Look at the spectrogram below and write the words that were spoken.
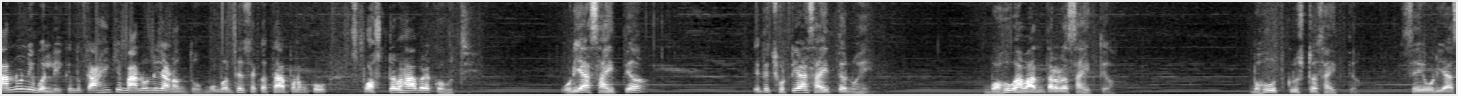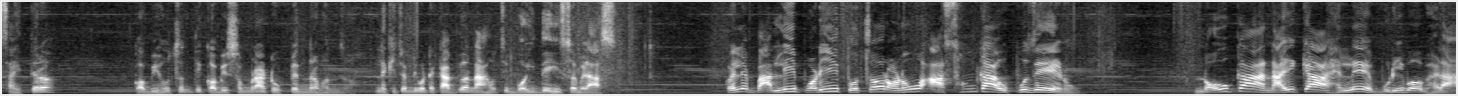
ମାନୁନି ବୋଲି କିନ୍ତୁ କାହିଁକି ମାନୁନି ଜାଣନ୍ତୁ ମୁଁ ମଧ୍ୟ ସେ କଥା ଆପଣଙ୍କୁ ସ୍ପଷ୍ଟ ଭାବରେ କହୁଛି ଓଡ଼ିଆ ସାହିତ୍ୟ ଏତେ ଛୋଟିଆ ସାହିତ୍ୟ ନୁହେଁ ବହୁ ଭାବାନ୍ତରର ସାହିତ୍ୟ ବହୁ ଉତ୍କୃଷ୍ଟ ସାହିତ୍ୟ ସେଇ ଓଡ଼ିଆ ସାହିତ୍ୟର କବି ହେଉଛନ୍ତି କବି ସମ୍ରାଟ ଉପେନ୍ଦ୍ର ଭଞ୍ଜ ଲେଖିଛନ୍ତି ଗୋଟେ କାବ୍ୟ ନାଁ ହେଉଛି ବୈଦେହୀଶ ବିଳାସ କହିଲେ ବାଲି ପଡ଼ି ତୋଚ ରଣୁ ଆଶଙ୍କା ଉପୁଜେ ଏଣୁ ନୌକା ନାୟିକା ହେଲେ ବୁଡ଼ିବ ଭେଳା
